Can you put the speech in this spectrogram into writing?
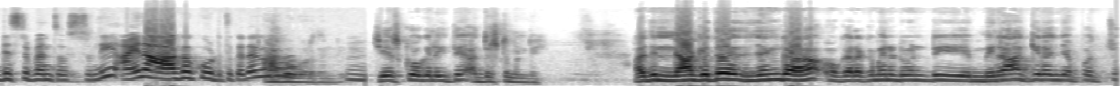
డిస్టర్బెన్స్ వస్తుంది. ఆయన ఆగకూడదు కదా? ఆగకూడదండి. చేసుకోగలిగితే అదృష్టం అండి అది నాకైతే నిజంగా ఒక రకమైనటువంటి మిరాకిల్ అని చెప్పొచ్చు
